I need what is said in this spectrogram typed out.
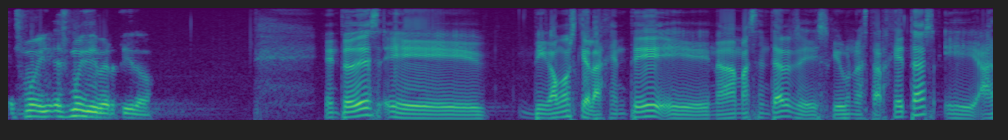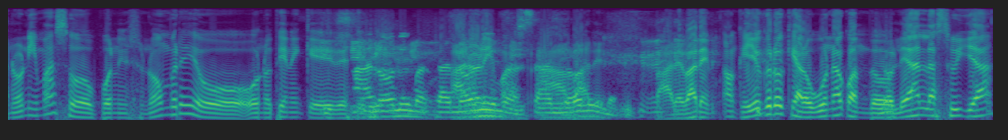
es, muy, es muy divertido. Entonces, eh, digamos que la gente, eh, nada más entrar, escribe unas tarjetas eh, anónimas o ponen su nombre o, no tienen que decir. Anónimas, anónimas, ah, Vale, vale, Aunque yo creo que alguna, cuando lean la suya,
